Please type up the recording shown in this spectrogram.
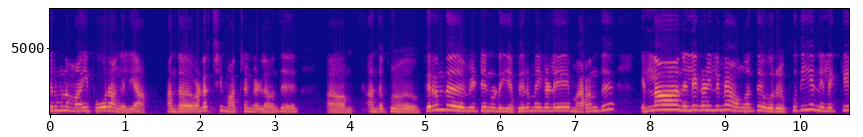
திருமணமாகி போகிறாங்க இல்லையா அந்த வளர்ச்சி மாற்றங்களில் வந்து அந்த கு பிறந்த வீட்டினுடைய பெருமைகளே மறந்து எல்லா நிலைகளிலுமே அவங்க வந்து ஒரு புதிய நிலைக்கு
